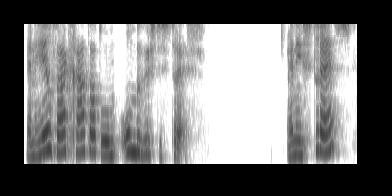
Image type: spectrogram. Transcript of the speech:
En heel vaak gaat dat om onbewuste stress. En in stress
